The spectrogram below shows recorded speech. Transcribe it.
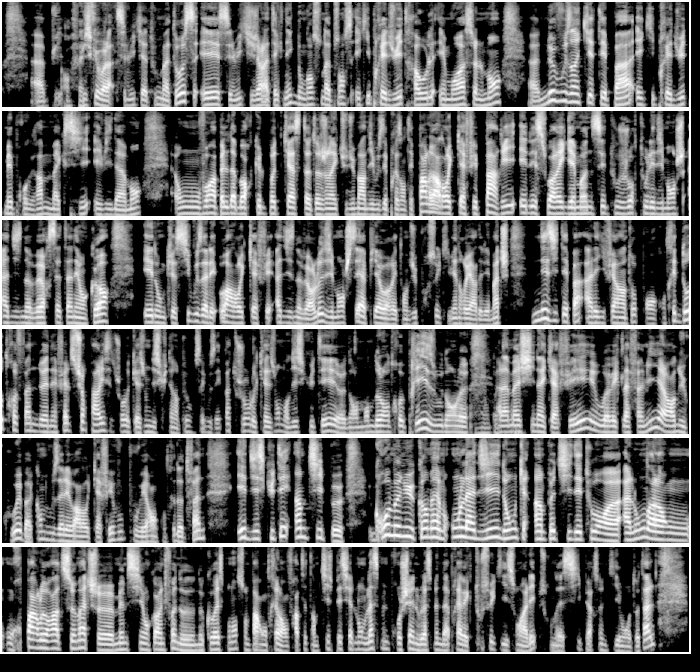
euh, puis- En fait. puisque voilà, c'est lui qui a tout le matos et c'est lui qui gère la technique. Donc en son absence, équipe réduite, Raoul et moi seulement. Euh, ne vous inquiétez pas, équipe réduite, mes programmes maxi évidemment. On vous rappelle d'abord que le podcast Touchdown Actu du mardi vous est présenté par le Hard Rock Café Paris et les soirées Game On, c'est toujours tous les dimanches à 19h cette année encore. Et donc, si vous allez au Hard Rock Café à 19h le dimanche, c'est Happy Hour étendu pour ceux qui viennent regarder les matchs. N'hésitez pas à aller y faire un tour pour rencontrer d'autres fans de NFL sur Paris. C'est toujours l'occasion de discuter un peu. On sait que vous n'avez pas toujours l'occasion d'en discuter euh, dans le monde de l'entreprise ou dans le, pas à la machine à café ou avec la famille. Alors du coup, eh ben, quand vous allez voir le café, vous pouvez rencontrer d'autres fans et discuter un petit peu. Gros menu quand même, on l'a dit, donc un petit détour euh, à Londres. Alors on, on reparlera de ce match, euh, même si encore une fois nos, nos correspondants sont pas rentrés. Alors on fera peut-être un petit spécial Londres la semaine prochaine ou la semaine d'après avec tous ceux qui y sont allés, puisqu'on a six personnes qui y vont au total.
